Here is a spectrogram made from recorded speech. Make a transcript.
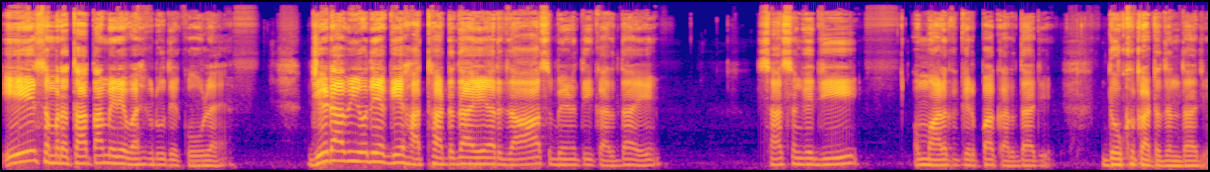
ਇਹ ਸਮਰੱਥਾ ਤਾਂ ਮੇਰੇ ਵਾਹਿਗੁਰੂ ਦੇ ਕੋਲ ਹੈ। ਜਿਹੜਾ ਵੀ ਉਹਦੇ ਅੱਗੇ ਹੱਥ ਅੱਡਦਾ ਏ, ਅਰਦਾਸ ਬੇਨਤੀ ਕਰਦਾ ਏ, ਸਾਧ ਸੰਗਤ ਜੀ, ਉਹ ਮਾਲਕ ਕਿਰਪਾ ਕਰਦਾ ਜੀ, ਦੁੱਖ ਕੱਟ ਦਿੰਦਾ ਜੀ।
